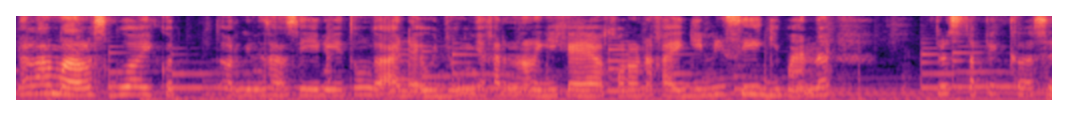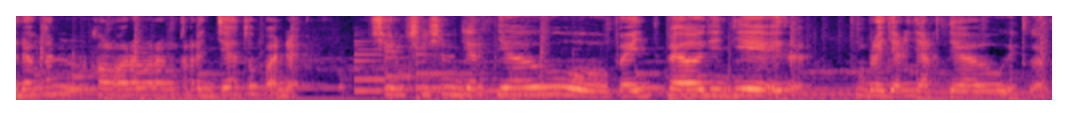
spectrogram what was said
udah lah males gue ikut organisasi ini. Itu nggak ada ujungnya karena lagi kayak corona kayak gini sih gimana terus tapi ke sedangkan kalau orang-orang kerja tuh pada sharing session jarak jauh PLJJ itu pembelajaran jarak jauh gitu kan.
